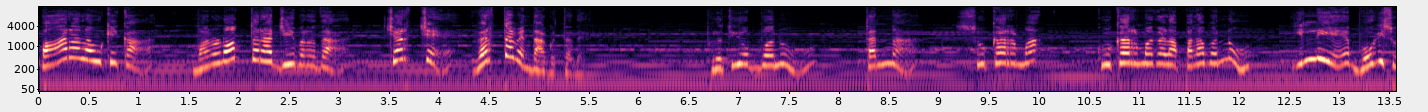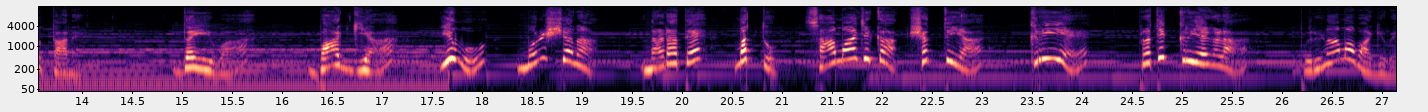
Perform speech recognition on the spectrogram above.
ಪಾರಲೌಕಿಕ ಮರಣೋತ್ತರ ಜೀವನದ ಚರ್ಚೆ ವ್ಯರ್ಥವೆಂದಾಗುತ್ತದೆ. ಪ್ರತಿಯೊಬ್ಬನೂ ತನ್ನ ಸುಕರ್ಮ, ಕುಕರ್ಮಗಳ ಫಲವನ್ನು ಇಲ್ಲಿಯೇ ಭೋಗಿಸುತ್ತಾನೆ. ದೈವ, ಭಾಗ್ಯ, ಇವು ಮನುಷ್ಯನ ನಡತೆ ಮತ್ತು ಸಾಮಾಜಿಕ ಶಕ್ತಿಯ ಕ್ರಿಯೆ ಪ್ರತಿಕ್ರಿಯೆಗಳ ಪರಿಣಾಮವಾಗಿವೆ.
